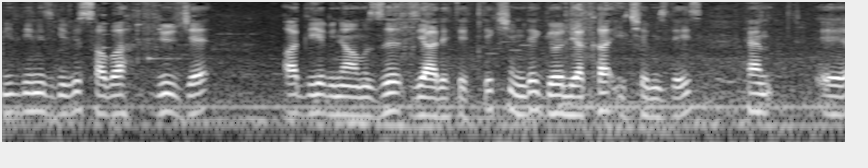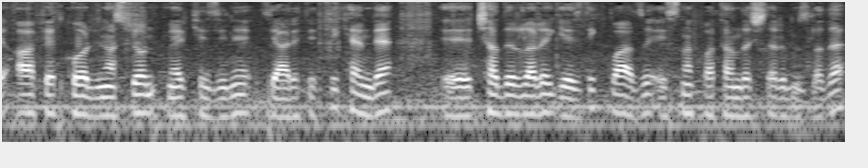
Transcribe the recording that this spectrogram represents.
bildiğiniz gibi sabah Düzce adliye binamızı ziyaret ettik. Şimdi Gölyaka ilçemizdeyiz. Hem e, afet koordinasyon merkezini ziyaret ettik hem de e, çadırları gezdik. Bazı esnaf vatandaşlarımızla da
